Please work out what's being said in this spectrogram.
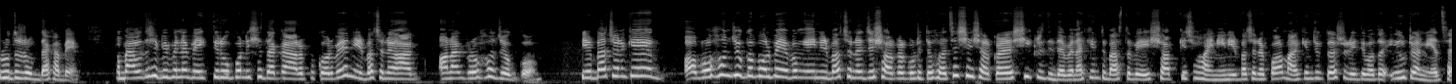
রুদ্ররূপ দেখাবে। বাংলাদেশের বিভিন্ন ব্যক্তির উপর নিষেধাজ্ঞা আরোপ করবে নির্বাচনে অনাগ্রহযোগ্য। নির্বাচনকে অগ্রহণযোগ্য বলবে এবং এই নির্বাচনে যে সরকার গঠিত হয়েছে, সেই সরকারের স্বীকৃতি দেবে না। কিন্তু বাস্তবে এই সব কিছু হয়নি। নির্বাচনের পর মার্কিন যুক্তরাষ্ট্র রীতিমতো ইউটার্ন নিয়েছে।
